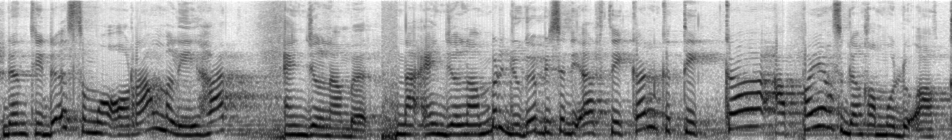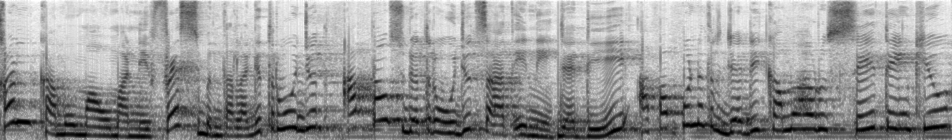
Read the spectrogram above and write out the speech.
dan tidak semua orang melihat angel number. Nah, angel number juga bisa diartikan ketika apa yang sedang kamu doakan, kamu mau manifest sebentar lagi terwujud atau sudah terwujud saat ini. Jadi, apa pun yang terjadi, kamu harus say thank you,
